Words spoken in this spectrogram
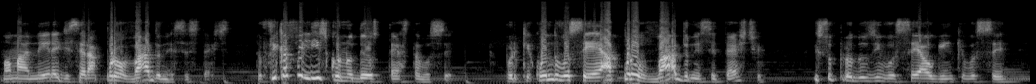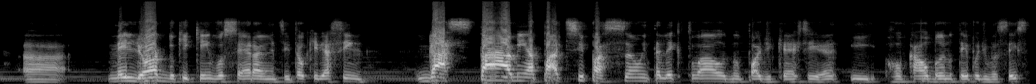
uma maneira de ser aprovado nesses testes. Então fica feliz quando Deus testa você. Porque quando você é aprovado nesse teste, isso produz em você alguém que você uh, melhor do que quem você era antes. Então eu queria assim gastar a minha participação intelectual no podcast e, e ficar roubando tempo de vocês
